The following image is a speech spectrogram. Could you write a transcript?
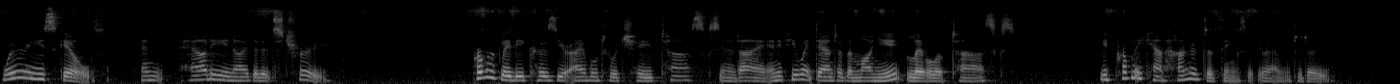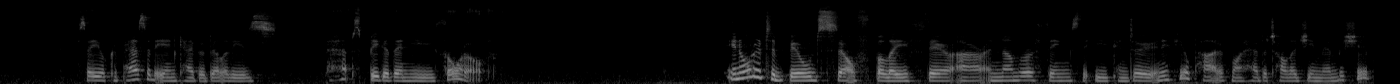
Where are you skilled and how do you know that it's true? Probably because you're able to achieve tasks in a day. And if you went down to the minute level of tasks, you'd probably count hundreds of things that you're able to do. So your capacity and capability is perhaps bigger than you thought of. In order to build self belief, there are a number of things that you can do. And if you're part of my Habitology membership,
